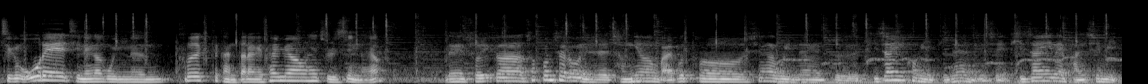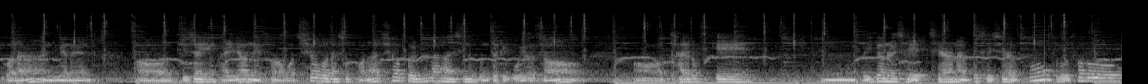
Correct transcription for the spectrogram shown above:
지금 올해 진행하고 있는 프로젝트 간단하게 설명해 줄 수 있나요? 네, 저희가 첫 번째로 이제 작년 말부터 시행하고 있는 그 디자인 커뮤니티는 이제 디자인에 관심이 있거나 아니면은 어, 디자인 관련해서 뭐 취업을 하셨거나 취업을 희망하시는 분들이 모여서 어, 자유롭게 음, 의견을 제, 제안하고 제시하고 그리고 서로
